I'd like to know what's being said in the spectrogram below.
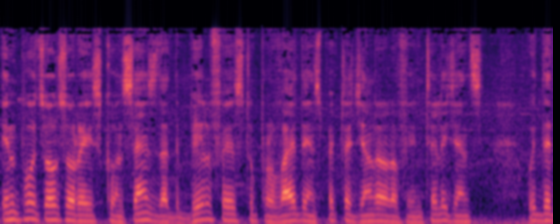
Inputs also raise concerns that the bill fails to provide the Inspector General of Intelligence with the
